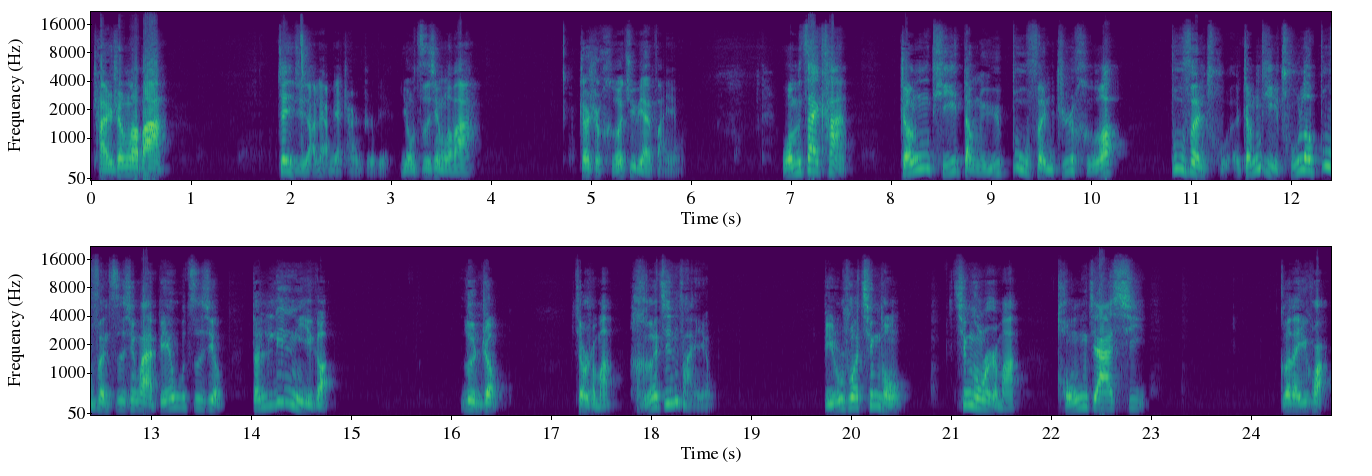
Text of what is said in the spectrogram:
产生了吧？这就叫量变产生质变，有自性了吧？这是核聚变反应。我们再看整体等于部分之和，部分除整体除了部分自性外别无自性的另一个论证，就是什么？合金反应。比如说青铜。青铜是什么？铜加锡搁在一块儿，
